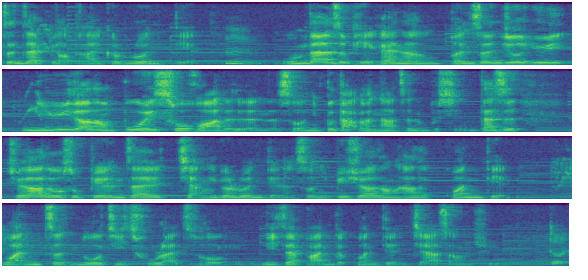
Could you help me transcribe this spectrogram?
正在表达一个论点，嗯，我们当然是撇开那种本身就遇你遇到那种不会说话的人的时候，你不打断他真的不行。但是绝大多数别人在讲一个论点的时候，你必须要让他的观点完整逻辑出来之后，你再把你的观点加上去。对，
